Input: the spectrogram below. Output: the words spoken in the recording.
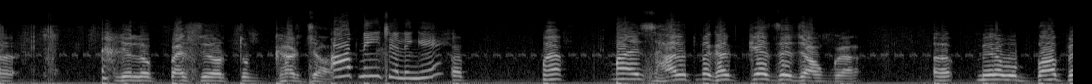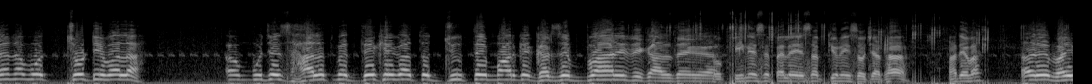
अ, ये लो पैसे और तुम घर जाओ। आप नहीं चलेंगे? मैं मैं इस हालत में घर कैसे जाऊँगा? मेरा वो बाप है ना वो चोटी वाला। अ, मुझे इस हालत में देखेगा तो जूते मार के घर से बाहर ही निकाल देगा। तो पीने से पहले ये सब क्यों नहीं सोचा था? हाँ देवा? अरे भाई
